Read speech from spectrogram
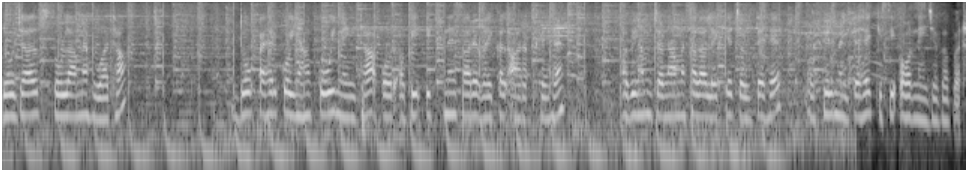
2016 में हुआ था। दोपहर को यहाँ कोई नहीं था और अभी इतने सारे व्हीकल आ रखे हैं। अभी हम चना मसाला लेके चलते हैं और फिर मिलते हैं किसी और नई जगह पर।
